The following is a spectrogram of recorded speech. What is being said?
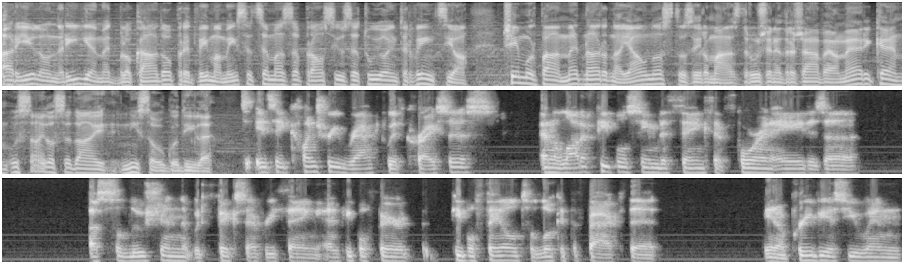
Ariel Henry je med blokado pred dvema mesecema zaprosil za tujo intervencijo, čemur pa mednarodna javnost oziroma Združene države Amerike vsaj do sedaj niso ugodile. It's a country racked with crisis, and a lot of people seem to think that foreign aid is a a solution that would fix everything, and people fair people fail to look at the fact that you know previous UN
